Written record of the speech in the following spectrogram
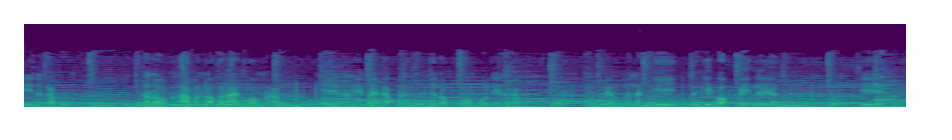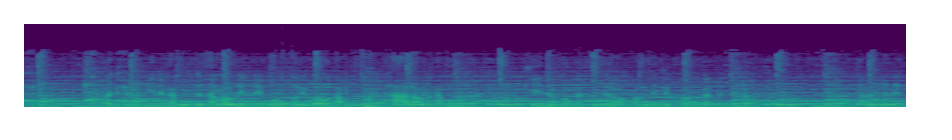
ดีๆนะครับผมถ้าเราฆ่ามันเราก็ได้ของนะครับโอเคนั่นเห็นไหมครับมันจะดรอปของพวกนี้นะครับ แบบเหมือนลักกี้ลักกี้บ็อกเป๊ะเลยอะโอเค ก็จะเป็นแบบนี้นะครับ แต่ถ้าเราเล่นในโหมด survival ครับ มันฆ่าเรานะครับผม โอเค เดี๋ยวขอแป๊บ เดี๋ยวขอใส่ชุดกราะแป๊บนึงนะครับอยากจะเล่น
